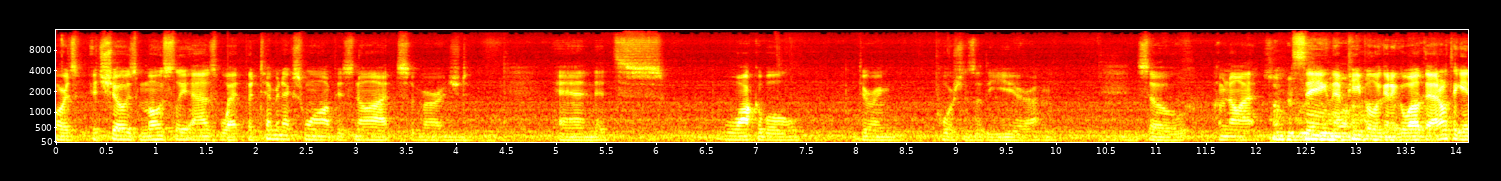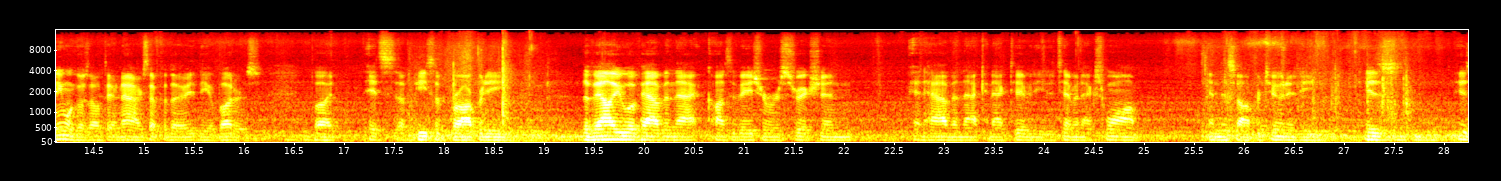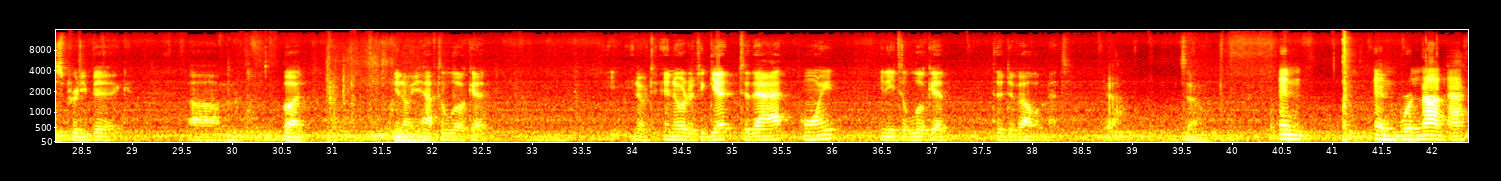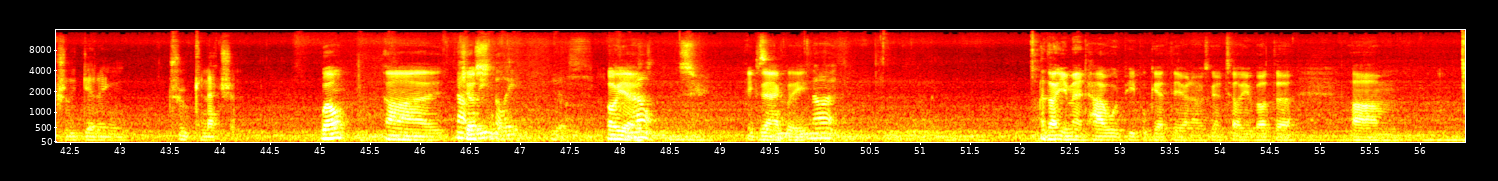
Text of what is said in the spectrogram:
or it's, it shows mostly as wet, but Timberneck Swamp is not submerged. And it's walkable during portions of the year. Um, So I'm not saying that people are gonna go out there, I don't think anyone goes out there now except for the, the abutters. But it's a piece of property, the value of having that conservation restriction and having that connectivity to Timberneck Swamp and this opportunity is, is pretty big. Um, But, you know, you have to look at, you know, t- in order to get to that point, you need to look at the development, Yeah. so. And, and we're not actually getting true connection. Well, uh, Not just, legally, Yes. oh yeah, No. exactly. not, I thought you meant how would people get there, and I was gonna tell you about the, um,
